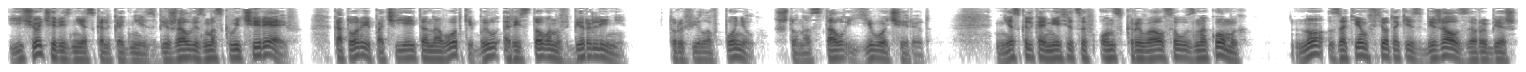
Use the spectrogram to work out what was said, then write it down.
Еще через несколько дней сбежал из Москвы Черяев, который по чьей-то наводке был арестован в Берлине. Труфилов понял, что настал его черед. Несколько месяцев он скрывался у знакомых, но затем все-таки сбежал за рубеж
